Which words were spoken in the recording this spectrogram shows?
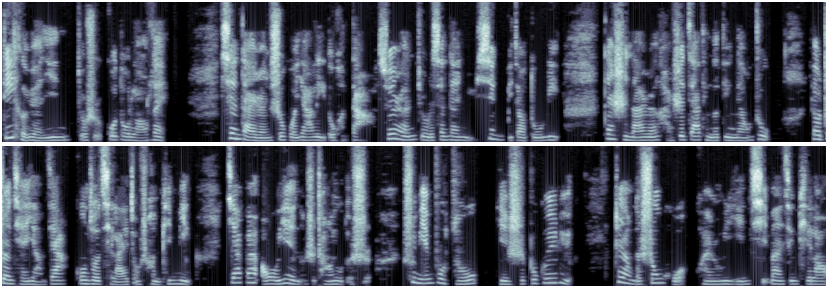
第一个原因就是过度劳累。现代人生活压力都很大，虽然就是现代女性比较独立，但是男人还是家庭的顶梁柱，要赚钱养家，工作起来总是很拼命，加班熬夜呢是常有的事，睡眠不足，饮食不规律，这样的生活很容易引起慢性疲劳，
